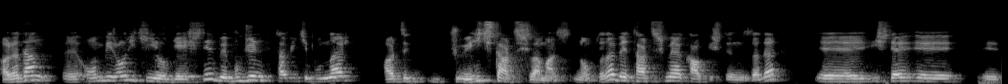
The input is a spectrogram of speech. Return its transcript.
aradan e, 11-12 yıl geçti ve bugün tabii ki bunlar artık hiç tartışılamaz noktada ve tartışmaya kalkıştığınızda da e, işte e, e,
